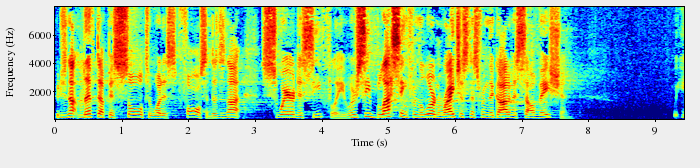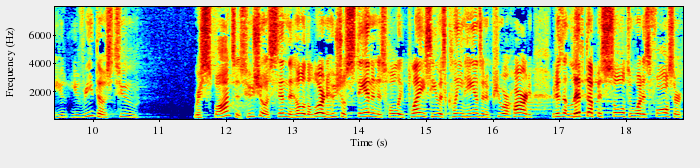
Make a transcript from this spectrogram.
who does not lift up his soul to what is false and does not swear deceitfully, will receive blessing from the Lord and righteousness from the God of his salvation. You, you read those two responses Who shall ascend the hill of the Lord, and who shall stand in his holy place? He who has clean hands and a pure heart, who doesn't lift up his soul to what is false or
